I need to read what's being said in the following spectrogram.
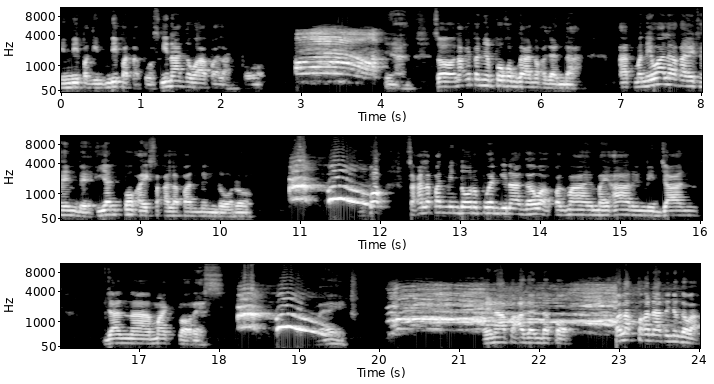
hindi pa, hindi pa tapos. Ginagawa pa lang po. Wow! Yan. So, nakita niyo po kung gaano kaganda. At maniwala kayo sa hindi, yan po ay sa Kalapan, Mindoro. Opo, sa Kalapan, Mindoro po yan ginagawa pag may, may-ari ni John, John ah, Mark Flores. Okay. Ay, napakaganda po. Palakpakan natin yung gawa.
